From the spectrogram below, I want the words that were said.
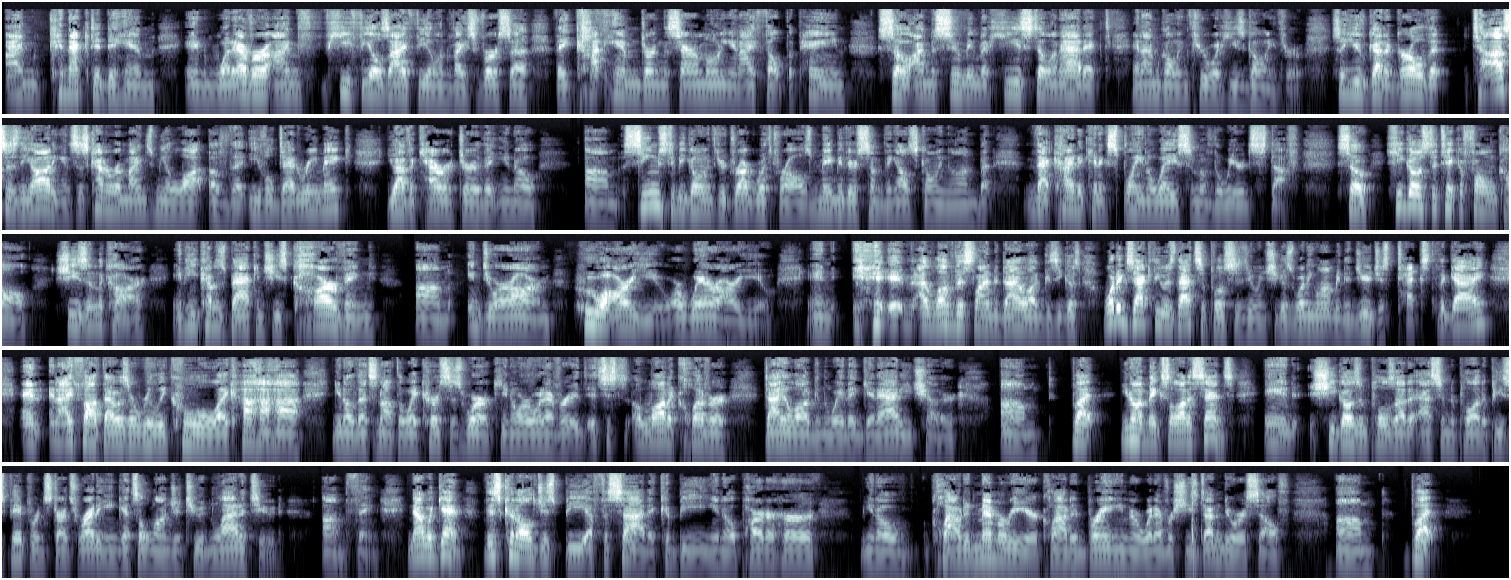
I'm connected to him and whatever I'm he feels I feel and vice versa. They cut him during the ceremony and I felt the pain. So I'm assuming that he's still an addict and I'm going through what he's going through. So you've got a girl that to us as the audience this kind of reminds me a lot of the Evil Dead remake. You have a character that you know um, seems to be going through drug withdrawals. Maybe there's something else going on, but that kind of can explain away some of the weird stuff. So he goes to take a phone call. She's in the car, and he comes back and she's carving um, into her arm, "Who are you?" or "Where are you?" And it, it, I love this line of dialogue because he goes, "What exactly was that supposed to do?" And she goes, "What do you want me to do? Just text the guy?" And and I thought that was a really cool, like, ha ha ha, you know, that's not the way curses work, you know, or whatever. It, it's just a lot of clever dialogue in the way they get at each other. Um, but you know, it makes a lot of sense. And she goes and pulls out, asks him to pull out a piece of paper and starts writing and gets a longitude and latitude um, thing. Now, again, this could all just be a facade. It could be, you know, part of her, you know, clouded memory or clouded brain or whatever she's done to herself. Um, but,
